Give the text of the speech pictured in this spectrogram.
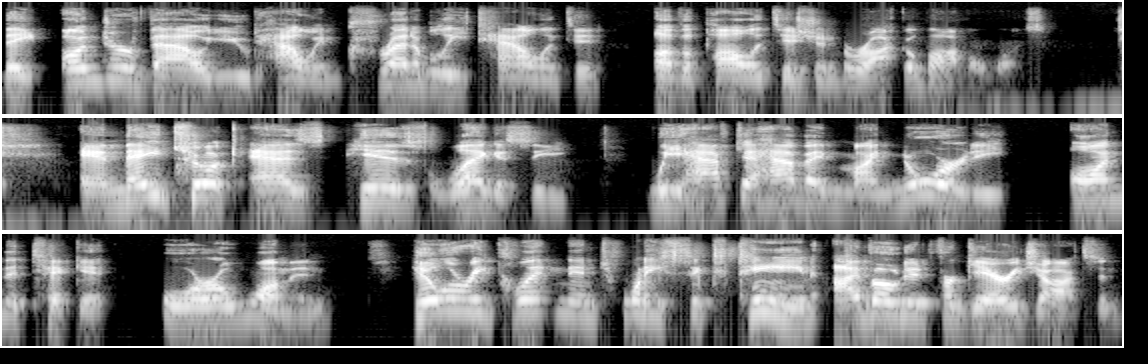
they undervalued how incredibly talented of a politician Barack Obama was. And they took as his legacy, we have to have a minority on the ticket or a woman. Hillary Clinton in 2016, I voted for Gary Johnson,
